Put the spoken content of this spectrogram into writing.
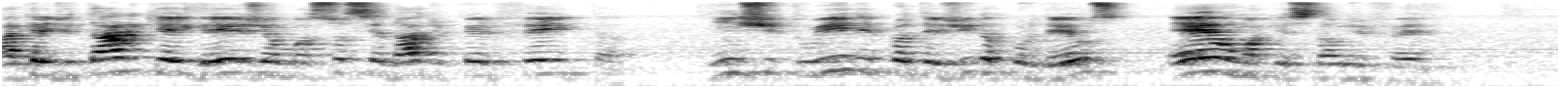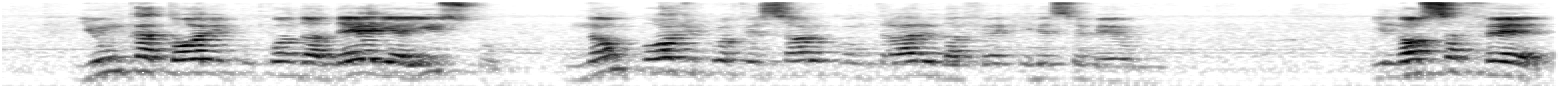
Acreditar que a igreja é uma sociedade perfeita, instituída e protegida por Deus, é uma questão de fé. E um católico, quando adere a isto, não pode professar o contrário da fé que recebeu. E nossa fé,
